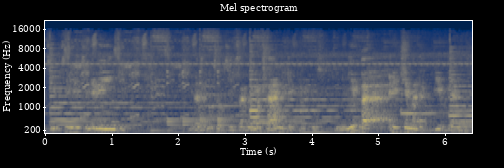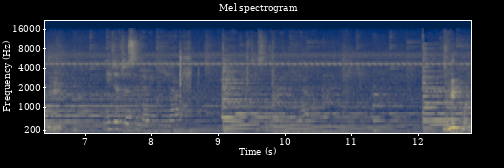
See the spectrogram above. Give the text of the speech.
by'imiti n'ibindi bibaza ko utabyivangamo cyane reka nimba ari icyo Imana yakubwiye kugira ngo ugire n'ibyo byose ndabigira byose ndabigira none nkora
